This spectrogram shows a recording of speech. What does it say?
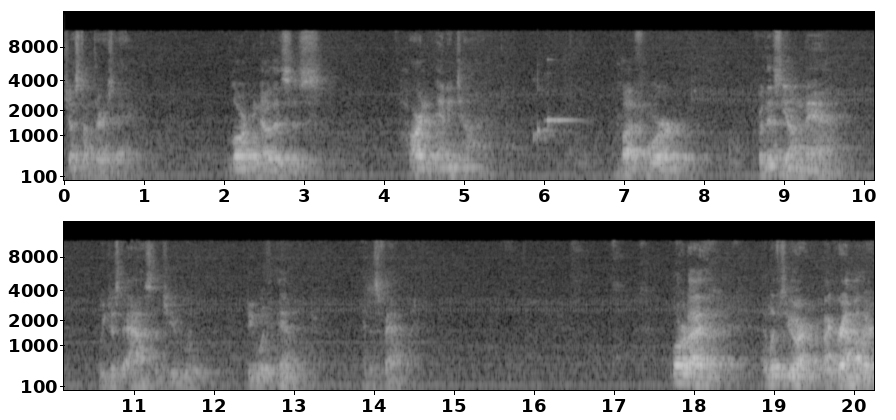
just on Thursday. Lord, we know this is hard at any time. But for, for this young man, we just ask that you would be with him and his family. Lord, I, I lift to you our, my grandmother.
